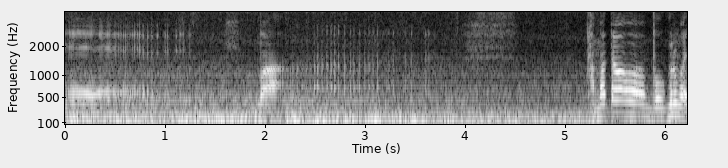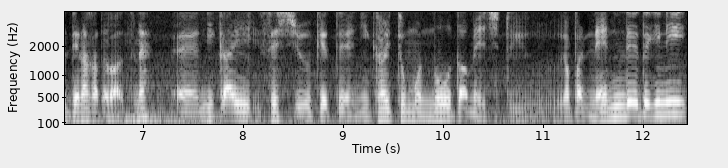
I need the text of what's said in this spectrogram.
えー、まあたまたま僕の場合出なかったからですね、えー、2回接種受けて2回ともノーダメージというやっぱり年齢的に、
